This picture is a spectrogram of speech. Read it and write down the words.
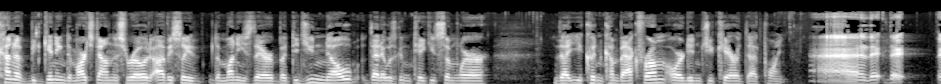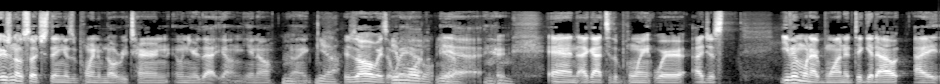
kind of beginning to march down this road, obviously the money's there, but did you know that it was going to take you somewhere that you couldn't come back from, or didn't you care at that point? Uh, there, there, there's no such thing as a point of no return when you're that young. You know, like yeah. there's always a way Immortal, out. yeah. Mm-hmm. And I got to the point where I just, even when I wanted to get out, I,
